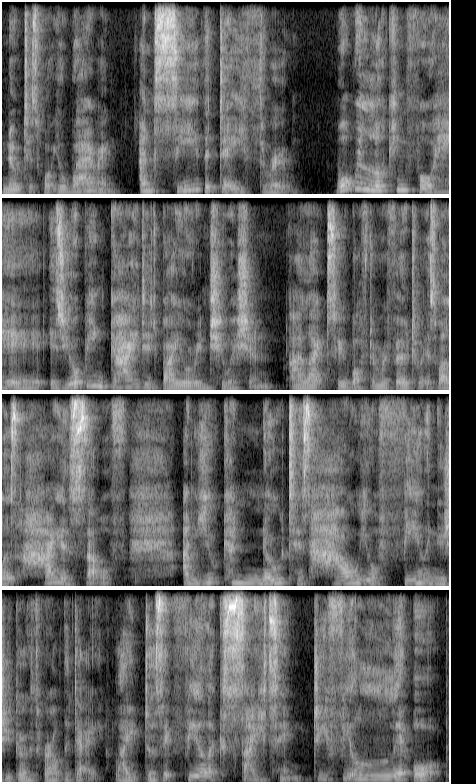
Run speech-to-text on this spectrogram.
notice what you're wearing, and see the day through. What we're looking for here is you're being guided by your intuition. I like to often refer to it as well as higher self. And you can notice how you're feeling as you go throughout the day. Like, does it feel exciting? Do you feel lit up?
